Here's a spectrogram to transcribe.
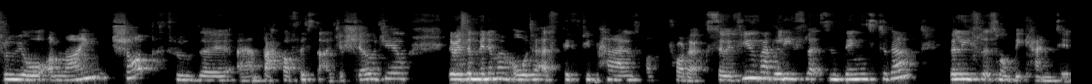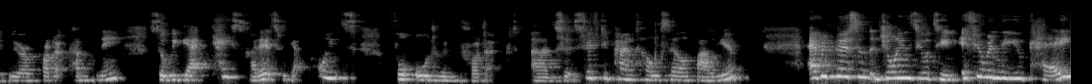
through your online shop, through the um, back office that I just showed you, there is a minimum order of £50 of products. So if you've had leaflets and things to them, the leaflets won't be counted. We are a product company, so we get case credits, we get points for ordering product. Um, so it's £50 wholesale value. Every person that joins your team, if you're in the UK,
